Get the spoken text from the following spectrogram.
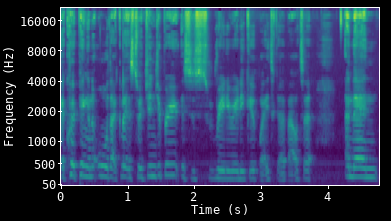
equipping an All That Glitters to a Gingerbrute is just a really, really good way to go about it. And then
